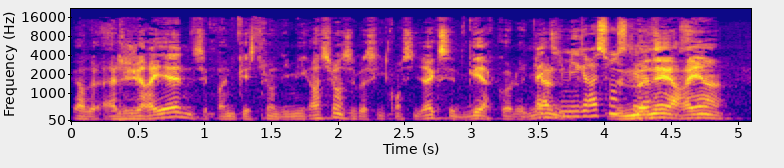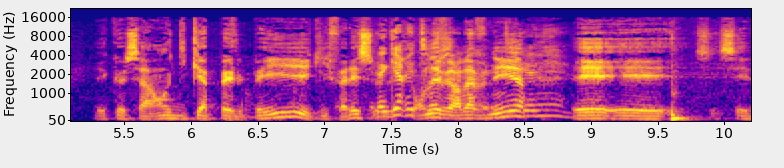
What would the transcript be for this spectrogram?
l'affaire algérienne, c'est pas une question d'immigration, c'est parce qu'ils considéraient que cette guerre coloniale ne menait à rien et que ça handicapait le pays et qu'il fallait se tourner vers l'avenir. Et, et c'est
